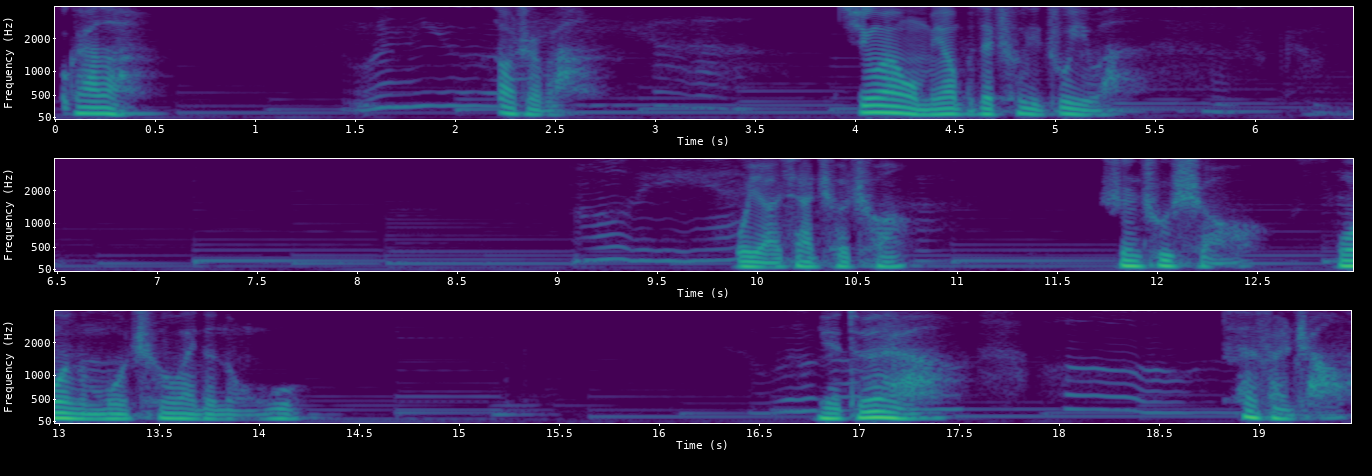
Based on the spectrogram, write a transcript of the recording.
不开了，到这吧。今晚我们要不在车里住一晚？我摇下车窗，伸出手。摸了摸车外的浓雾，也对啊，太反常了。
